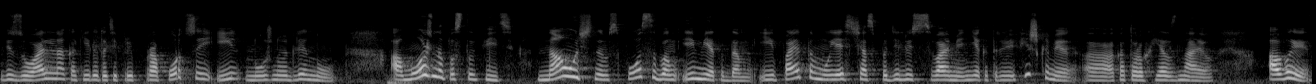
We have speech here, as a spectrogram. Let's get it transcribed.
визуально какие-то вот эти пропорции и нужную длину. А можно поступить научным способом и методом, и поэтому я сейчас поделюсь с вами некоторыми фишками, э, о которых я знаю, а вы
